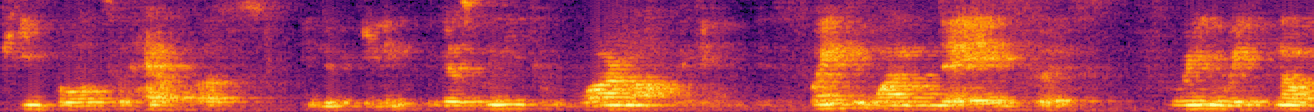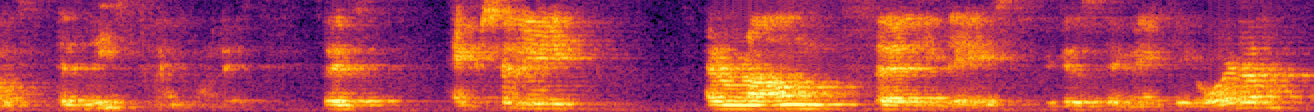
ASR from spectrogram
people to help us in the beginning because we need to warm up again. It's 21 days, so it's three weeks, no, it's at least 21 days. So it's actually around 30 days because they made the order,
